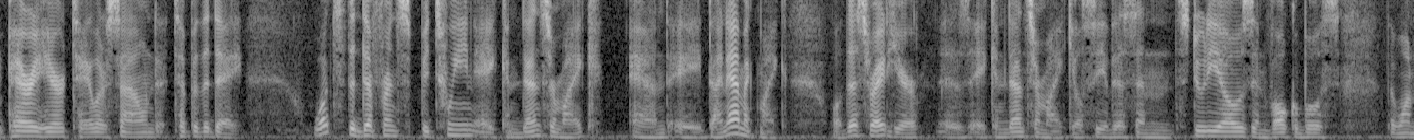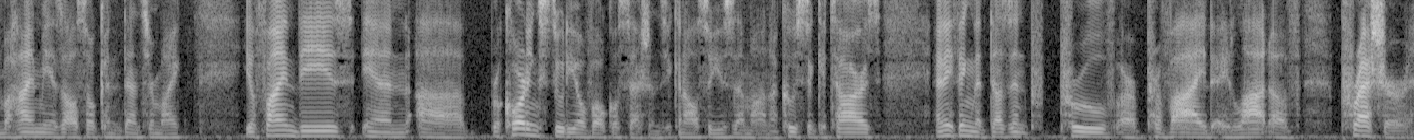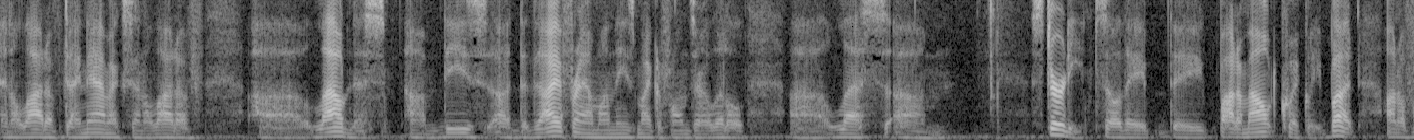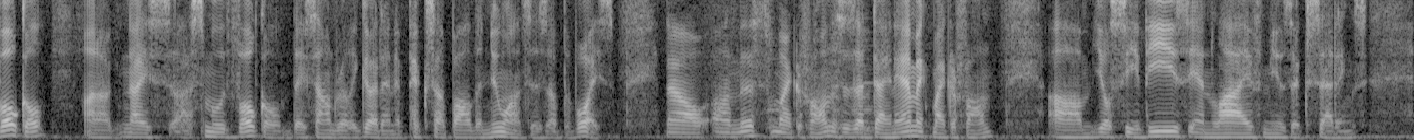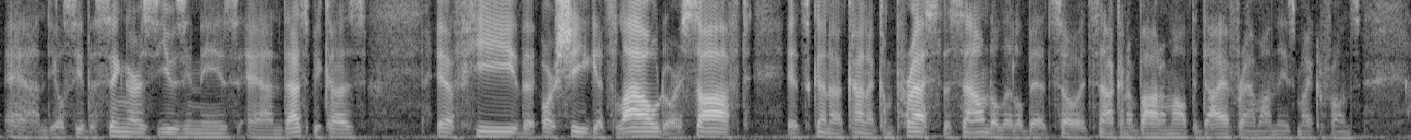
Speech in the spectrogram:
Hey, Perry here, Taylor Sound tip of the day. What's the difference between a condenser mic and a dynamic mic? Well, this right here is a condenser mic. You'll see this in studios and vocal booths. The one behind me is also a condenser mic. You'll find these in uh, recording studio vocal sessions. You can also use them on acoustic guitars. Anything that doesn't prove or provide a lot of pressure and a lot of dynamics and a lot of uh, loudness. Um, these uh, the diaphragm on these microphones are a little uh, less um, sturdy, so they they bottom out quickly. But on a vocal, on a nice uh, smooth vocal, they sound really good, and it picks up all the nuances of the voice. Now on this microphone, this is a dynamic microphone. Um, you'll see these in live music settings and you'll see the singers using these and that's because if he or she gets loud or soft it's going to kind of compress the sound a little bit so it's not going to bottom out the diaphragm on these microphones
